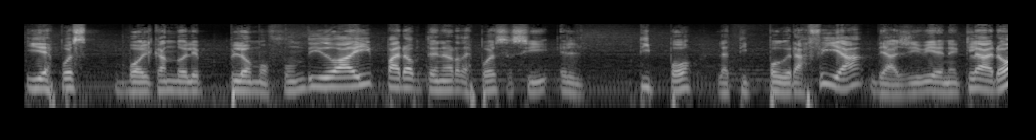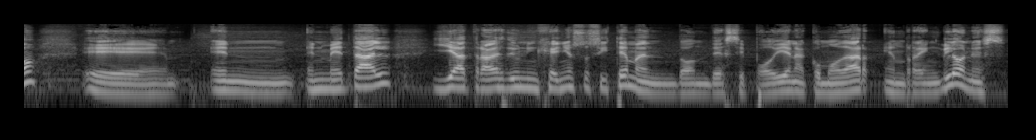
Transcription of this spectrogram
y después volcándole plomo fundido ahí para obtener después sí el tipo, la tipografía, de allí viene claro, eh, en, metal y a través de un ingenioso sistema en donde se podían acomodar en renglones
